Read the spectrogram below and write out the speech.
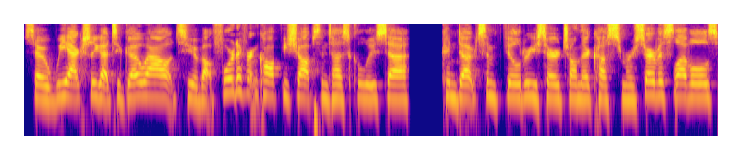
So we actually got to go out to about four different coffee shops in Tuscaloosa, conduct some field research on their customer service levels,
